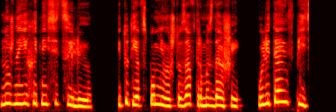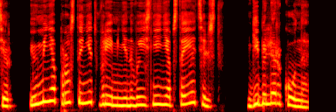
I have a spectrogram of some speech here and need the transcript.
Нужно ехать на Сицилию. И тут я вспомнила, что завтра мы с Дашей улетаем в Питер, и у меня просто нет времени на выяснение обстоятельств гибели Аркона.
